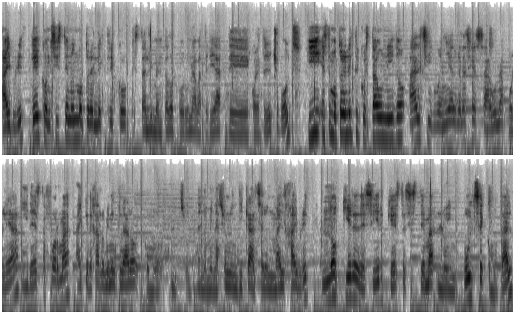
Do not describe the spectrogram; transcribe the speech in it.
Hybrid que consiste en un motor eléctrico que está alimentado por una batería de 48 volts. Y este motor eléctrico está unido al cigüeñal gracias a una polea y de esta forma hay que dejarlo bien en claro, como su denominación lo indica, al ser un mild hybrid, no quiere decir que este sistema lo impulse como tal,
